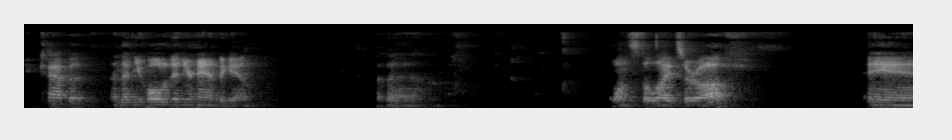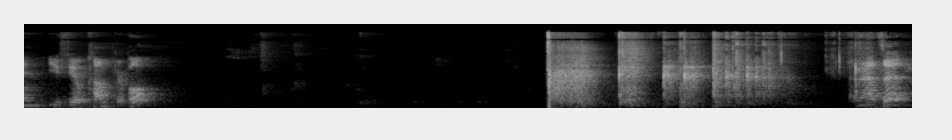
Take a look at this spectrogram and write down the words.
You cap it, and then you hold it in your hand again. And then once the lights are off, and you feel comfortable, and that's it.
